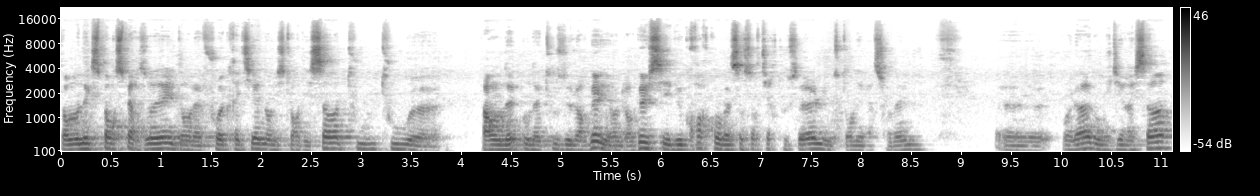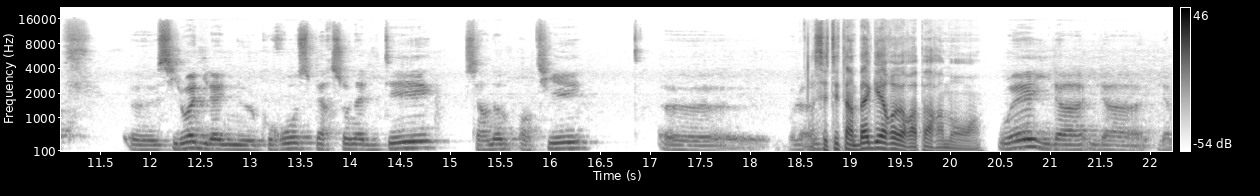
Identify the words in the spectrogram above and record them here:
dans mon expérience personnelle, dans la foi chrétienne, dans l'histoire des saints, tout, tout, on, a, tous de l'orgueil. Hein. L'orgueil, c'est de croire qu'on va s'en sortir tout seul, de se tourner vers soi-même. Euh, voilà, donc je dirais ça. Euh, Silouane, il a une grosse personnalité. C'est un homme entier. Euh, C'était un bagarreur, apparemment. Hein. Oui, il a, il a, il a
